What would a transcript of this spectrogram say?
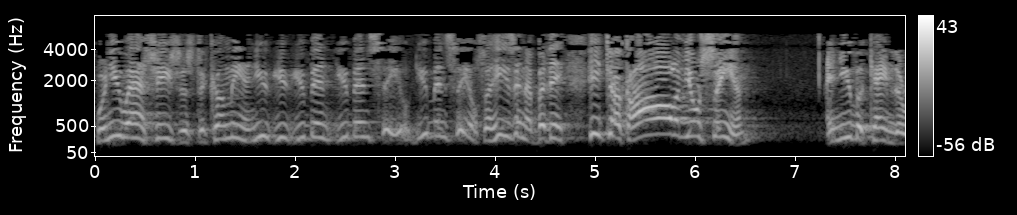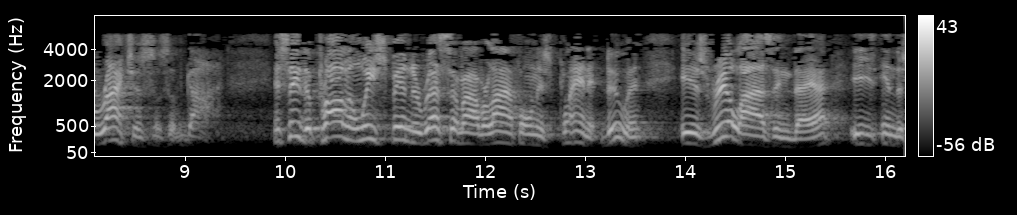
When you ask Jesus to come in, you, you, you've been, you've been sealed. You've been sealed. So He's in it. But he, he took all of your sin and you became the righteousness of God. And see, the problem we spend the rest of our life on this planet doing is realizing that in the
